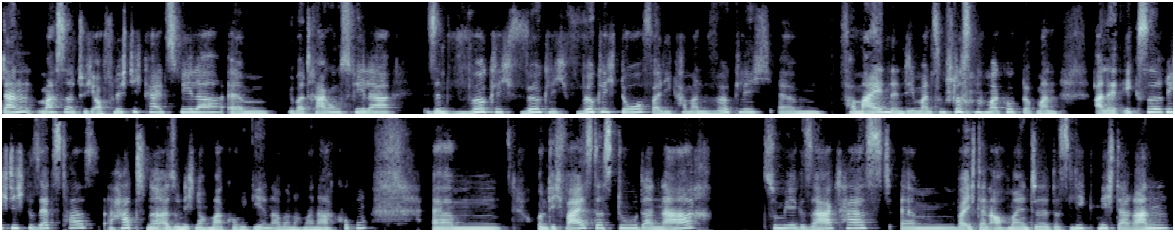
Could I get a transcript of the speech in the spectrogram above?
dann machst du natürlich auch Flüchtigkeitsfehler, ähm, Übertragungsfehler sind wirklich, wirklich, wirklich doof, weil die kann man wirklich ähm, vermeiden, indem man zum Schluss nochmal guckt, ob man alle X richtig gesetzt has, hat. Ne? Also nicht nochmal korrigieren, aber nochmal nachgucken. Ähm, und ich weiß, dass du danach zu mir gesagt hast, ähm, weil ich dann auch meinte, das liegt nicht daran,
